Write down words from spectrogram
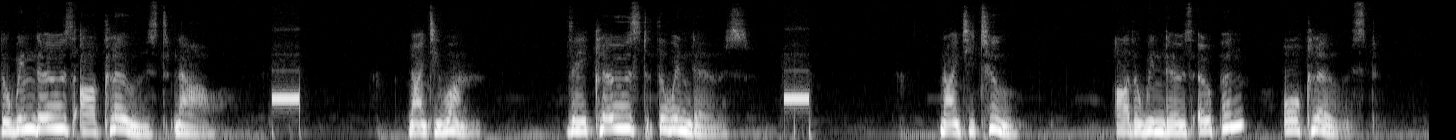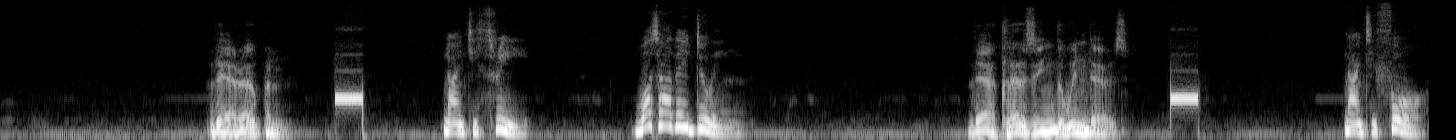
The windows are closed now. 91. They closed the windows. 92. Are the windows open or closed? They're open. 93. What are they doing? They're closing the windows. 94.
